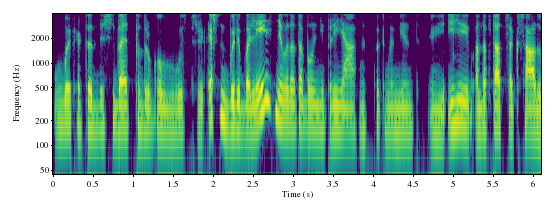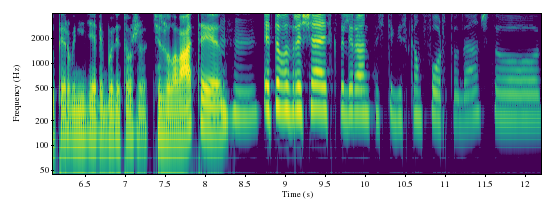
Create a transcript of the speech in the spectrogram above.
мы как-то для себя это по-другому выстроили. Конечно, были болезни, вот это было неприятно в какой-то момент. И, и адаптация к саду первой недели были тоже тяжеловатые. Это возвращаясь к толерантности к дискомфорту, да, что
